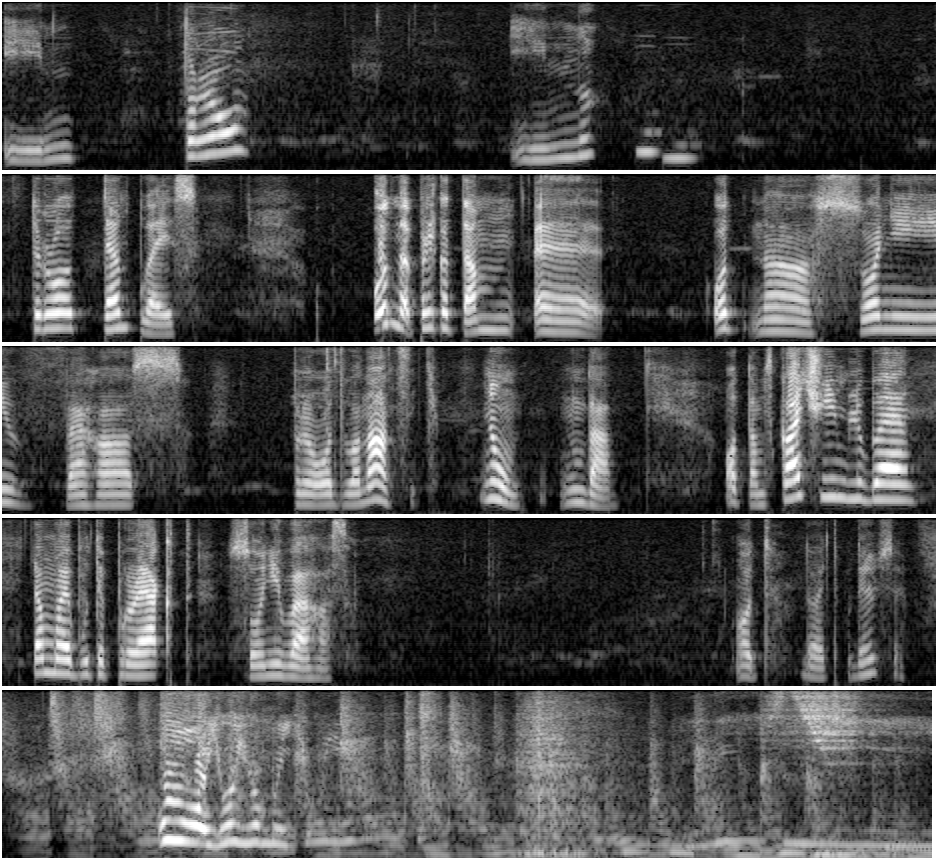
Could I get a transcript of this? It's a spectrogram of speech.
intro intro templates. От, наприклад, там е, от на Sony Vegas Pro 12. Ну, ну да. От там скачуємо любе. Там має бути проект Sony Vegas. От, давайте подивимося. Ой, ой, ой, ой, ой.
